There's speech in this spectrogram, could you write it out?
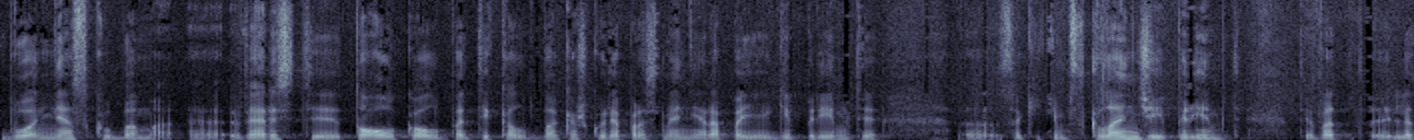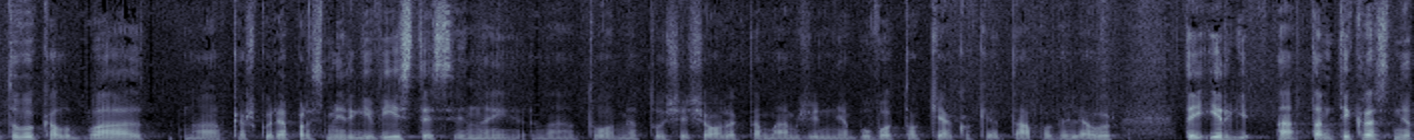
buvo neskubama e, versti tol, kol pati kalba kažkuria prasme nėra pajėgi priimti, e, sakykime, sklandžiai priimti. Tai vad lietuvių kalba, na, kažkuria prasme irgi vystėsi, jinai, na, tuo metu 16 amžiuje nebuvo tokia, kokia tapo vėliau. Ir tai irgi, na, tam tikras... Niu,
